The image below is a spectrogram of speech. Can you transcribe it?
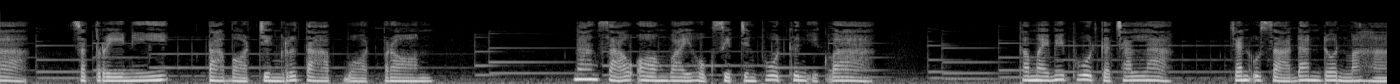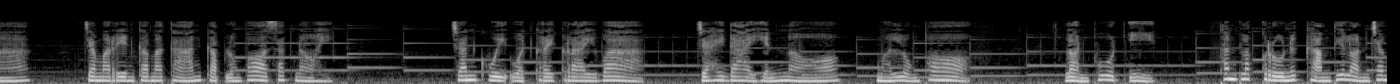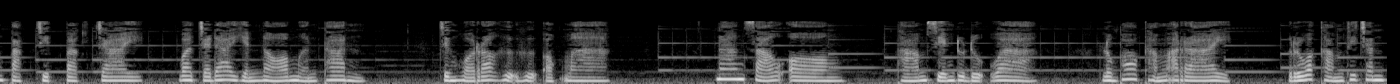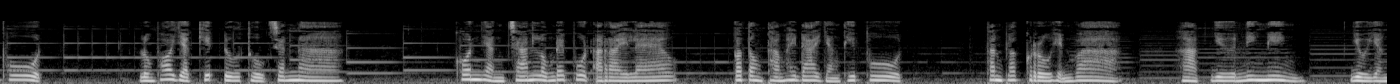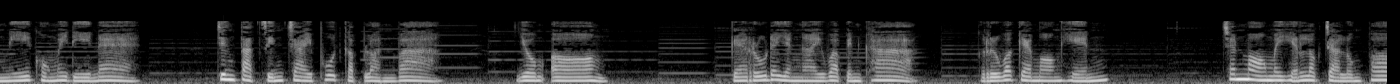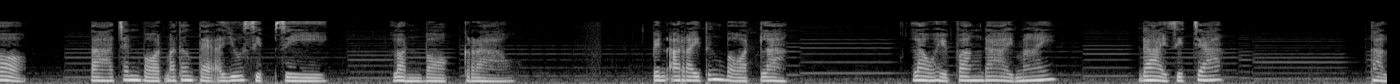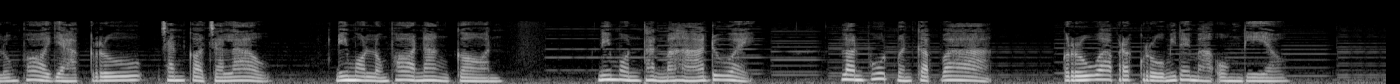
สตรีนี้ตาบอดจริงหรือตาบอดปลอม นางสาวอองวัยหกสิบจึงพูดขึ้นอีกว่าทำไมไม่พูดกับฉันล่ะ ฉันอุตส่าห์ดันด้นมาหา จะมาเรียนกรรมฐานกับหลวงพ่อสักหน่อย ฉันคุยอวดใครๆว่า จะให้ได้เห็นหนอ เหมือนหลวงพ่อ หล่อนพูดอีก ท่านพระครูนึกคำที่หล่อนช่างปักจิตปักใจ ว่าจะได้เห็นหนอเหมือนท่าน จึงหัวเราะหึหึออกมา นางสาวออง ถามเสียงดุดุว่า หลวงพ่อขำอะไร หรือว่าขำที่ฉันพูด หลวงพ่ออย่าคิดดูถูกฉันนา คนอย่างฉันลงได้พูดอะไรแล้ว ก็ต้องทำให้ได้อย่างที่พูด ท่านพระครูเห็นว่า หากยืนนิ่งๆ อยู่อย่างนี้คงไม่ดีแน่ จึงตัดสินใจพูดกับหล่อนว่า โยมอองแกรู้ได้ยังไงว่าเป็นข้า หรือว่าแกมองเห็น ฉันมองไม่เห็นหรอกจ่าหลวงพ่อ ตาฉันบอดมาตั้งแต่อายุสิบสี่หล่อนบอกกล่าว เป็นอะไรถึงบอดละ่ะ เล่าให้ฟังได้ไหม ได้สิจ๊ะ ถ้าหลวงพ่ออยากรู้ ฉันก็จะเล่า นิมนต์หลวงพ่อนั่งก่อน นิมนต์ท่านมาหาด้วยหลอนพูดเหมือนกับว่า รู้ว่าพระครูไม่ได้มาองค์เดียว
